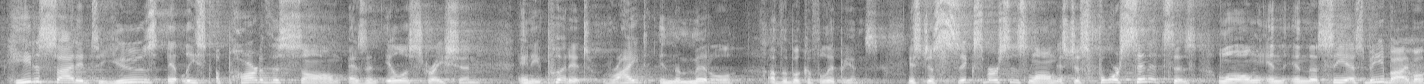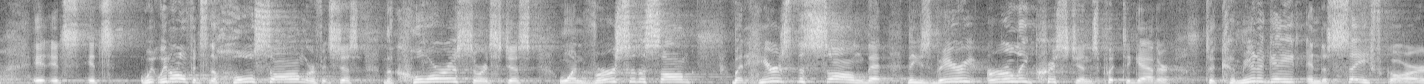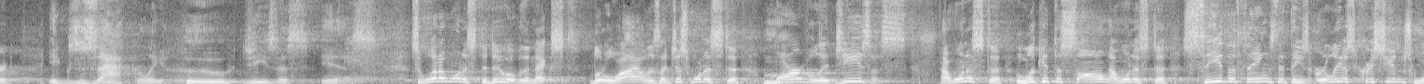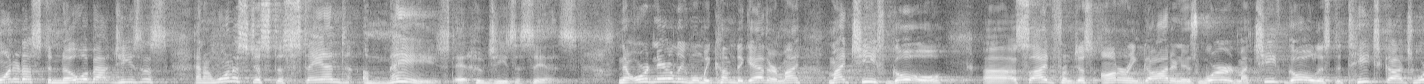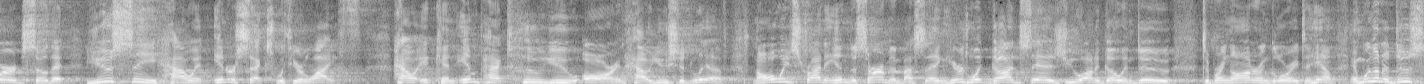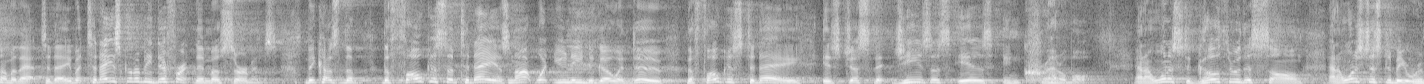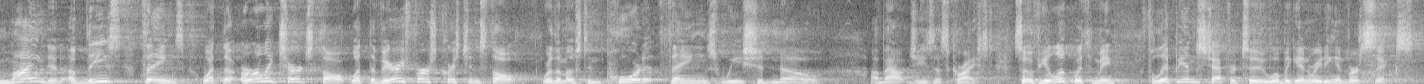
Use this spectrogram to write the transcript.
he decided to use at least a part of this song as an illustration, and he put it right in the middle of the book of Philippians. It's just six verses long, it's just four sentences long in, in the CSB Bible. It, it's, it's, we, we don't know if it's the whole song or if it's just the chorus or it's just one verse of the song. But here's the song that these very early Christians put together to communicate and to safeguard exactly who Jesus is. So, what I want us to do over the next little while is I just want us to marvel at Jesus. I want us to look at the song. I want us to see the things that these earliest Christians wanted us to know about Jesus. And I want us just to stand amazed at who Jesus is. Now, ordinarily, when we come together, my, my chief goal, uh, aside from just honoring God and His Word, my chief goal is to teach God's Word so that you see how it intersects with your life how it can impact who you are and how you should live. I always try to end the sermon by saying, here's what God says you ought to go and do to bring honor and glory to Him. And we're going to do some of that today, but today's going to be different than most sermons because the, the focus of today is not what you need to go and do. The focus today is just that Jesus is incredible. And I want us to go through this song, and I want us just to be reminded of these things, what the early church thought, what the very first Christians thought were the most important things we should know about Jesus Christ. So if you look with me, Philippians chapter 2, we'll begin reading in verse 6.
